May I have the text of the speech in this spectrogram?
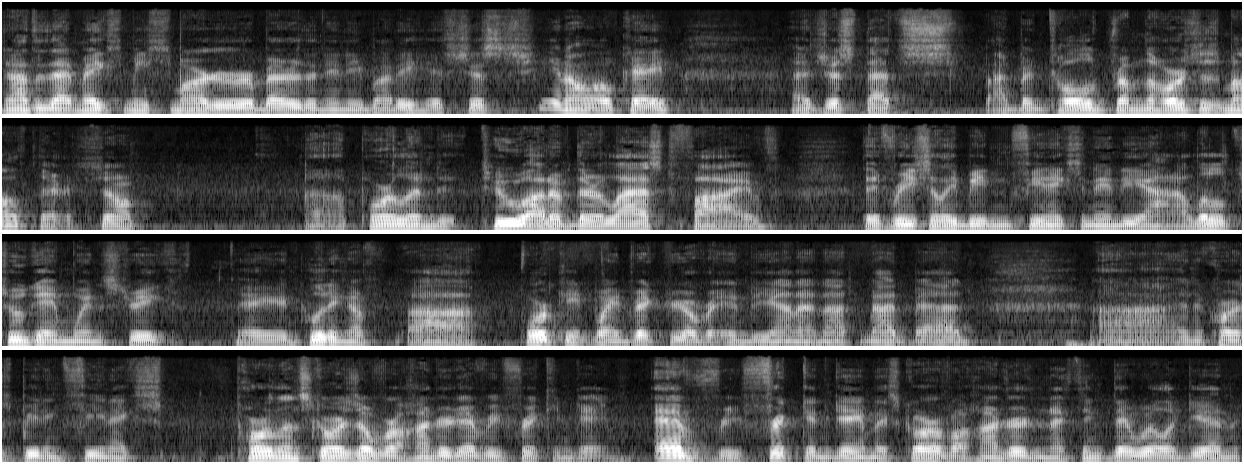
Not that that makes me smarter or better than anybody. It's just, you know, okay. I just, that's, I've been told from the horse's mouth there. So, uh, Portland, two out of their last five. They've recently beaten Phoenix and Indiana. A little two game win streak, eh, including a uh, 14 point victory over Indiana. Not, not bad. Uh, and of course, beating Phoenix. Portland scores over 100 every freaking game. Every freaking game they score over 100, and I think they will again.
